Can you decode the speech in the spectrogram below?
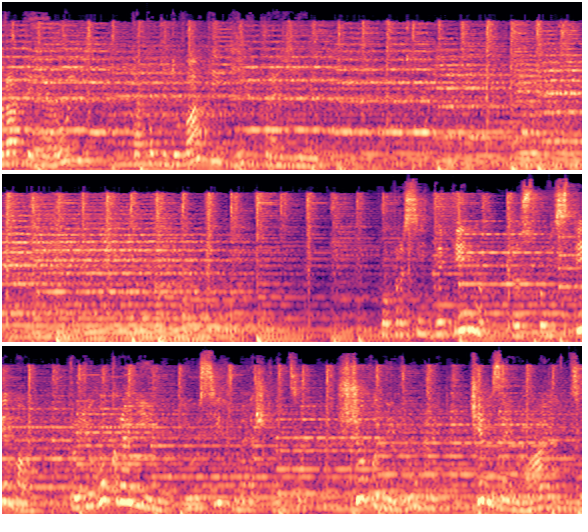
Обрати героїв та побудувати їх країну. попросіть дитину розповісти вам про його країну і усіх мешканців, що вони люблять, чим займаються.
